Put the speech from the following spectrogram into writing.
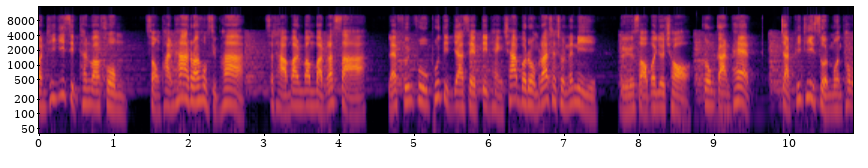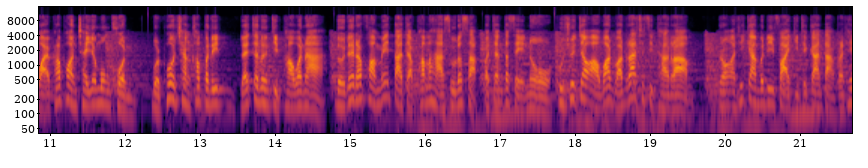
วันที่ 20 ธันวาคม 2565 สถาบันบำบัดรักษา และฟื้นฟูผู้ติดยาเสพติดแห่งชาติบรมราชชนนี หรือสปยช กรมการแพทย์ จัดพิธีสวดมนต์ถวายพระพรชัยมงคล บทโพชังคปริตและเจริญจิตภาวนา โดยได้รับความเมตตาจากพระมหาสุรศักดิ์ปัจจันตเสโน ผู้ช่วยเจ้าอาวาสวัดราชสิทธาราม รองอธิการบดีฝ่ายกิจการต่างประเท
